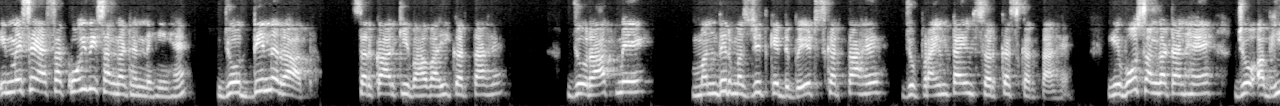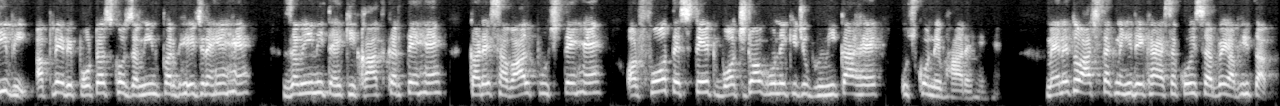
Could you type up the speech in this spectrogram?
इनमें से ऐसा कोई भी संगठन नहीं है जो दिन रात सरकार की वाहवाही करता है, जो रात में मंदिर मस्जिद के डिबेट्स करता है, जो प्राइम टाइम सर्कस करता है। ये वो संगठन है जो अभी भी अपने रिपोर्टर्स को ज़मीन पर भेज रहे हैं, जमीनी तहकीकात करते हैं, कड़े सवाल पूछते हैं और फोर्थ स्टेट वॉचडॉग होने की जो भूमिका है, उसको निभा रहे हैं। मैंने तो आज तक नहीं देखा ऐसा कोई सर्वे अभी तक।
